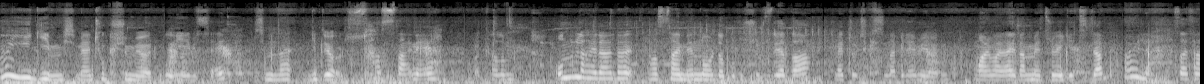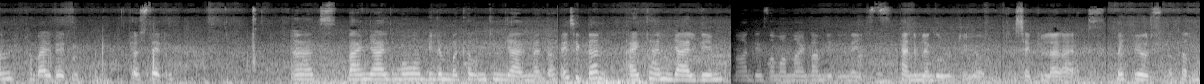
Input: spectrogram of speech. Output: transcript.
Ama iyi giyinmişim yani çok üşümüyorum. Bu iyi bir şey. Şimdi gidiyoruz hastaneye. Bakalım. Onurla herhalde hastanenin orada buluşuruz ya da metro çıkışında bilemiyorum. Marmaray'dan metroya geçeceğim. Öyle. Zaten haber veririm. Gösteririm. Evet ben geldim ama bilin bakalım kim gelmedi. Gerçekten erken geldiğim nadir zamanlardan birindeyiz. Kendimle gurur duyuyorum. Teşekkürler hayat. Bekliyoruz bakalım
